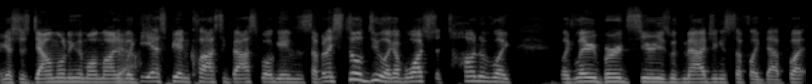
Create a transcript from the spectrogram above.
I guess just downloading them online of like the ESPN classic basketball games and stuff. And I still do. Like I've watched a ton of like like Larry Bird series with Magic and stuff like that. But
